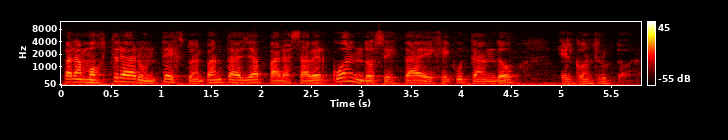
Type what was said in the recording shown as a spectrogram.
para mostrar un texto en pantalla para saber cuándo se está ejecutando el constructor.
